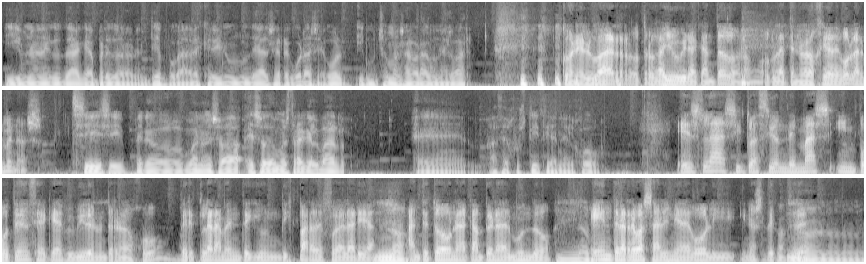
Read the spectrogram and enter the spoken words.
y una anécdota que ha perdurado en el tiempo. Cada vez que viene un mundial se recuerda ese gol y mucho más ahora con el VAR. Con el VAR otro gallo hubiera cantado, ¿no? O con la tecnología de gol al menos. Sí, sí, pero bueno, eso, eso demuestra que el VAR eh, hace justicia en el juego. ¿Es la situación de más impotencia que has vivido en un terreno de juego? Ver claramente que un disparo de fuera del área ante toda una campeona del mundo entra, rebasa la línea de gol y, no se te concede. No, no, no. no.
